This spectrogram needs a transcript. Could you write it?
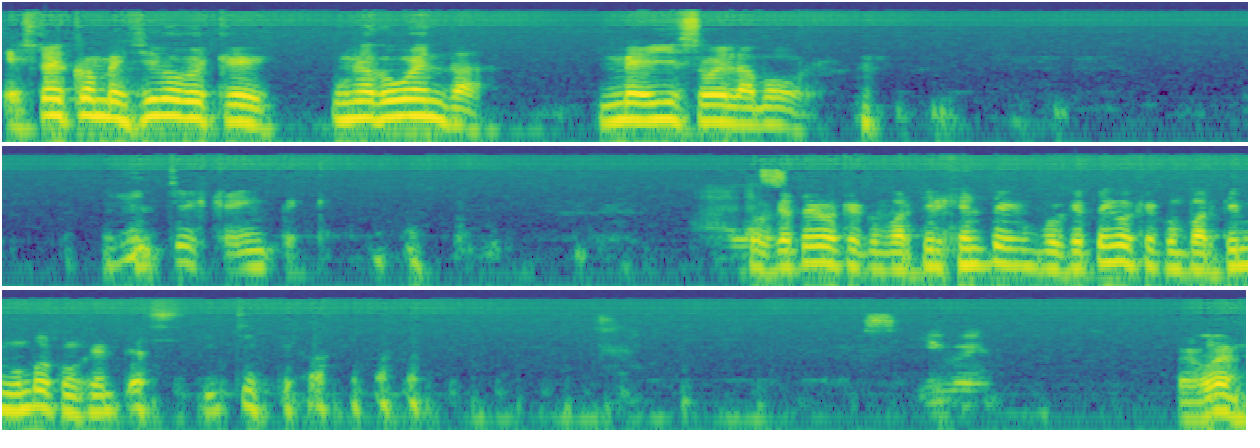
Estoy convencido de que una duenda me hizo el amor. Pinche gente. ¿Por qué tengo que compartir gente? ¿Por qué tengo que compartir mundo con gente así? Sí, güey. Pero bueno,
